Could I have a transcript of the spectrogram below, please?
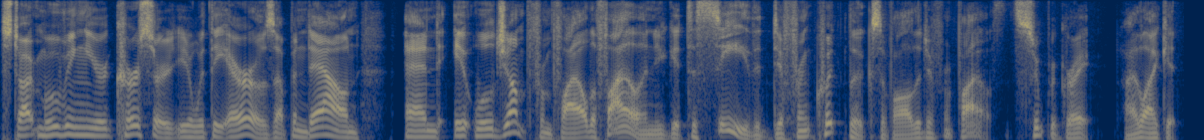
start moving your cursor, you know, with the arrows up and down, and it will jump from file to file, and you get to see the different Quick Looks of all the different files. It's super great. I like it.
